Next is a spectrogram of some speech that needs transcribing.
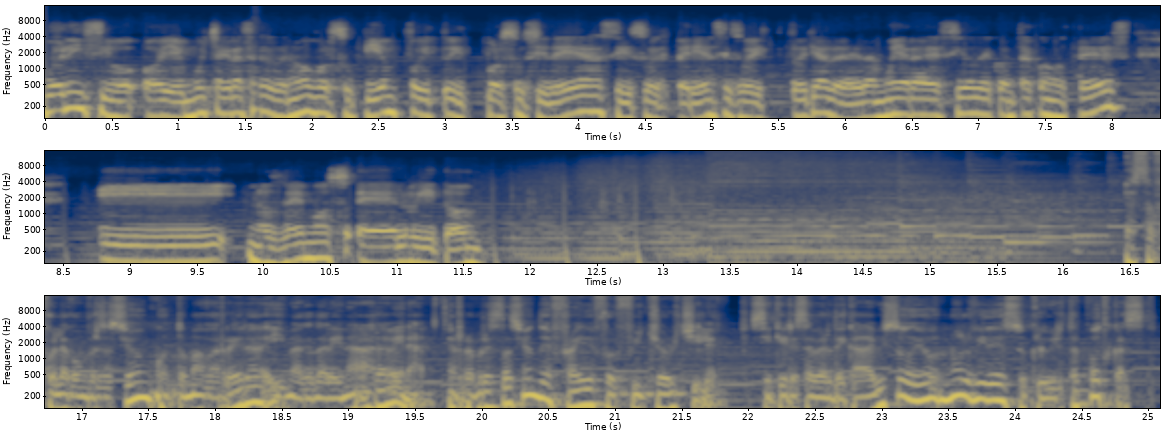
Buenísimo. Oye, muchas gracias de nuevo por su tiempo y, por sus ideas y su experiencia y su historia. De verdad, muy agradecido de contar con ustedes. Y nos vemos eh, luego. Esta fue la conversación con Tomás Barrera y Magdalena Aravena, en representación de Friday for Future Chile. Si quieres saber de cada episodio, no olvides suscribirte al podcast.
